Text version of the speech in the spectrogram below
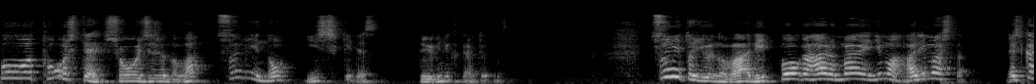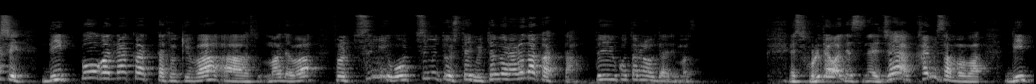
法を通して生じるのは罪の意識です。というふうに書かれております。罪というのは立法がある前にもありました。しかし、立法がなかった時は、までは、その罪を罪として認められなかったということなのであります。それではですね、じゃあ神様は立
